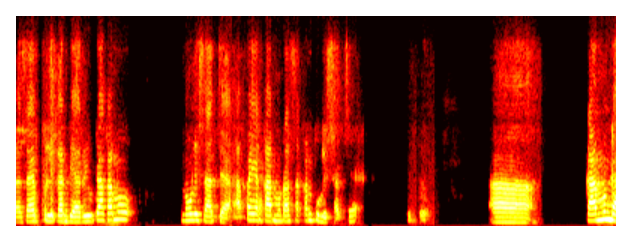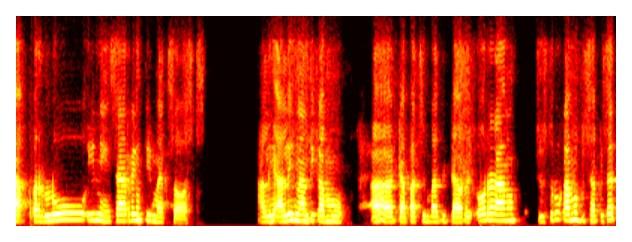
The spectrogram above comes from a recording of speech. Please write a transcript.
Eh, saya belikan diary, udah kamu nulis saja. Apa yang kamu rasakan tulis saja. Gitu. Uh, kamu tidak perlu ini sharing di medsos. Alih-alih nanti kamu uh, dapat simpati dari orang, justru kamu bisa-bisa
